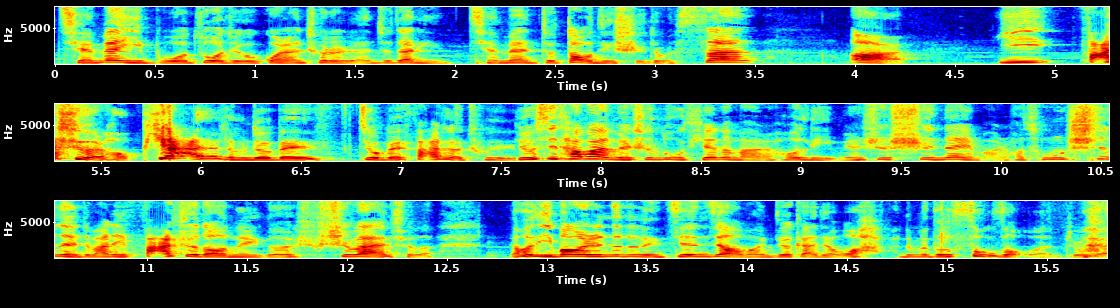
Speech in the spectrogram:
前面一波坐这个过山车的人就在你前面就倒计时，就是三二。一发射，然后啪一下，他们就被就被发射出去。尤其它外面是露天的嘛，然后里面是室内嘛，然后从室内就把你发射到那个室外去了。然后一帮人在那里尖叫嘛，你就感觉哇，把他们都送走了。就感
